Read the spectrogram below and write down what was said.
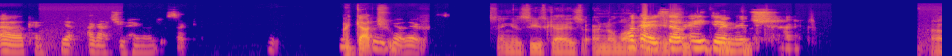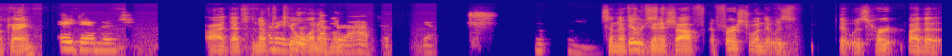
Oh, okay. Yeah, I got you. Hang on just a second. I got There you. Go, there. Seeing as these guys are no longer. Okay, so issue, eight damage. Okay. Eight damage. All right, that's enough I to kill one of them. I have to. Yeah. It's enough They to were just- finish off the first one that was that was hurt by the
